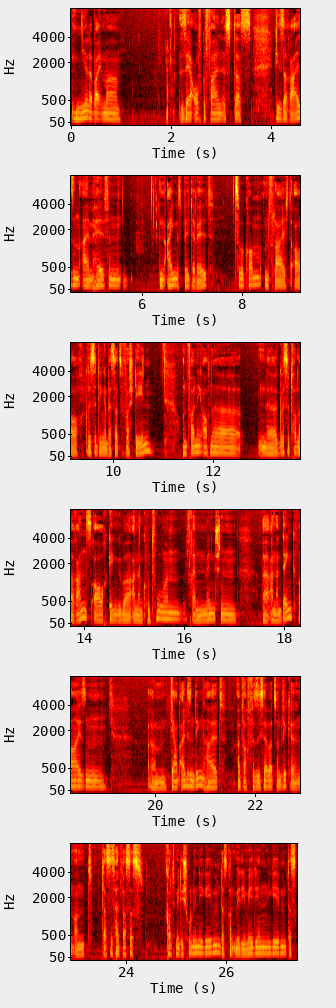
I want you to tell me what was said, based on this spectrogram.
mir dabei immer sehr aufgefallen ist, dass diese Reisen einem helfen, ein eigenes Bild der Welt zu bekommen und vielleicht auch gewisse Dinge besser zu verstehen und vor allen Dingen auch eine, eine gewisse Toleranz auch gegenüber anderen Kulturen, fremden Menschen, äh, anderen Denkweisen, ähm, ja und all diesen Dingen halt einfach für sich selber zu entwickeln. Und das ist halt was, das konnte mir die Schule nie geben, das konnten mir die Medien nie geben, das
